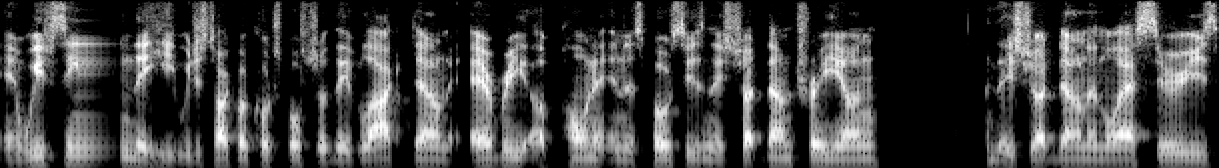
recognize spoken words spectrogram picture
And we've seen the Heat. We just talked about Coach Spoelstra. They've locked down every opponent in this postseason. They shut down Trae Young. They shut down in the last series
